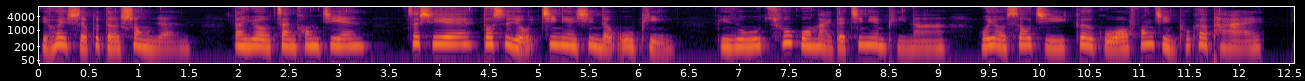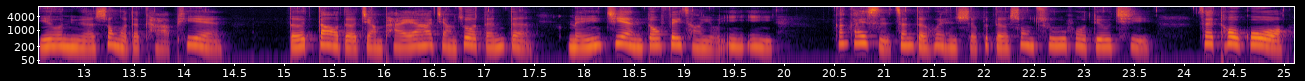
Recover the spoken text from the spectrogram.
也会舍不得送人，但又占空间。这些都是有纪念性的物品，比如出国买的纪念品啊。我有收集各国风景扑克牌，也有女儿送我的卡片。得到的奖牌啊、讲座等等，每一件都非常有意义。刚开始真的会很舍不得送出或丢弃，在透过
